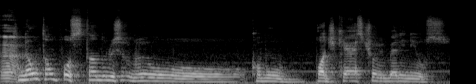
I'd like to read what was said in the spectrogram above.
Ah. que não estão postando no, no- como podcast ou MBL News.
